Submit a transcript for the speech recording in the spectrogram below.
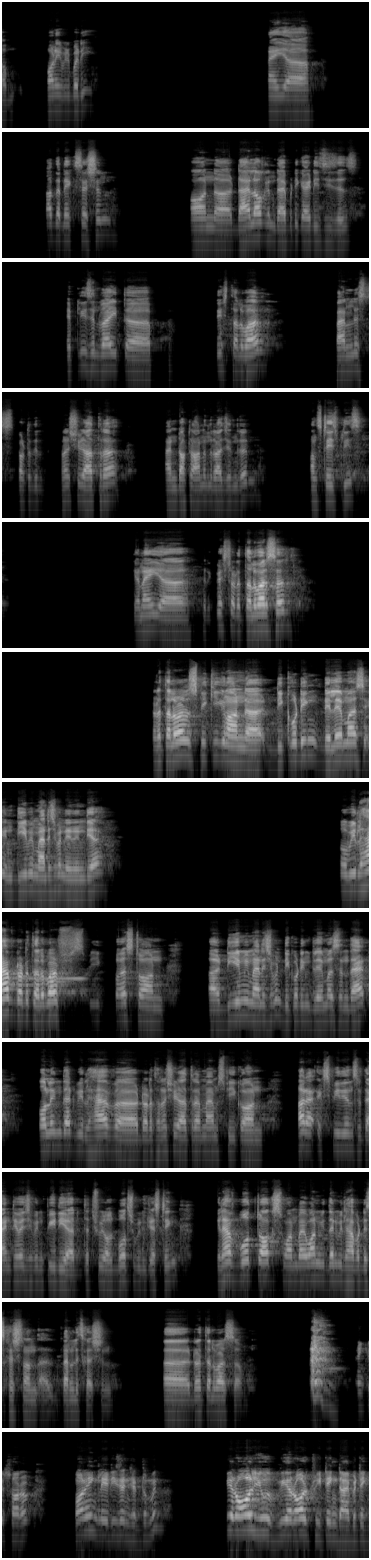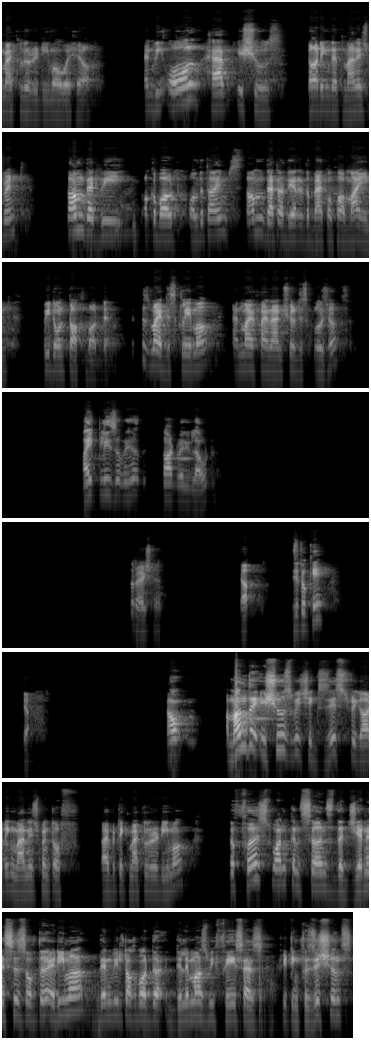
Um, morning, everybody. I uh, start the next session on uh, dialogue in diabetic eye diseases. May I please invite uh, Talwar, panelists Dr. Dhanashri Ratra and Dr. Anand Rajendran on stage, please. Can I uh, request Dr. Talwar, sir? Dr. Talwar was speaking on uh, decoding dilemmas in DME management in India. So we'll have Dr. Talwar speak first on uh, DME management, decoding dilemmas in that. Following that, we'll have uh, Dr. Dhanashri Ratra ma'am speak on her experience with anti-VEGF in PDR. That all, both should be interesting. We'll have both talks one by one. Then we'll have a discussion on uh, panel discussion. Uh, Dr. Talwar, sir. Thank you, Saurabh. Morning, ladies and gentlemen. We are all you, we are all treating diabetic macular edema over here, and we all have issues regarding that management. Some that we talk about all the time, some that are there at the back of our mind, we don't talk about them. This is my disclaimer and my financial disclosure. Mike, please over here. This is not very loud. Right, Yeah. Is it okay? Yeah. Now, among the issues which exist regarding management of diabetic macular edema, the first one concerns the genesis of the edema. Then we'll talk about the dilemmas we face as treating physicians.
